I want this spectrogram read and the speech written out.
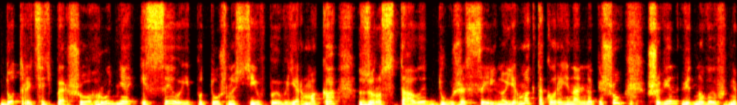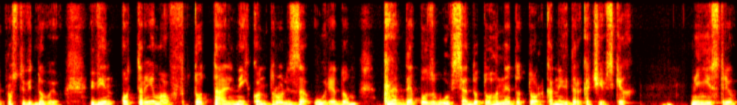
до 31 грудня, і сили, і потужності, і вплив Єрмака зростали дуже сильно. Єрмак так оригінально пішов, що він відновив, не просто відновив, він отримав тотальний контроль за урядом, де позбувся до того недоторканих деркачівських міністрів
